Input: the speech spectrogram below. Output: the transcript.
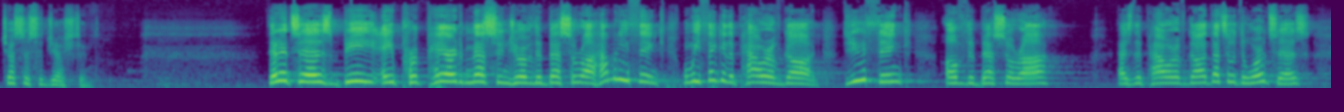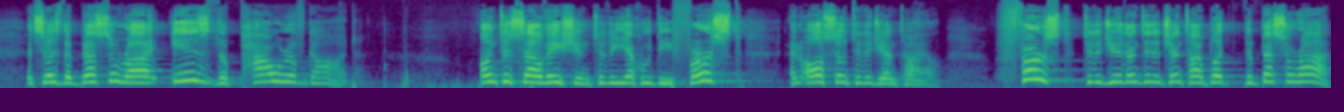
Just a suggestion. Then it says, be a prepared messenger of the Besorah. How many think, when we think of the power of God, do you think of the Besorah as the power of God? That's what the word says. It says the Besorah is the power of God unto salvation to the Yehudi first and also to the Gentile. First to the Jew, then to the Gentile, but the Besorah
